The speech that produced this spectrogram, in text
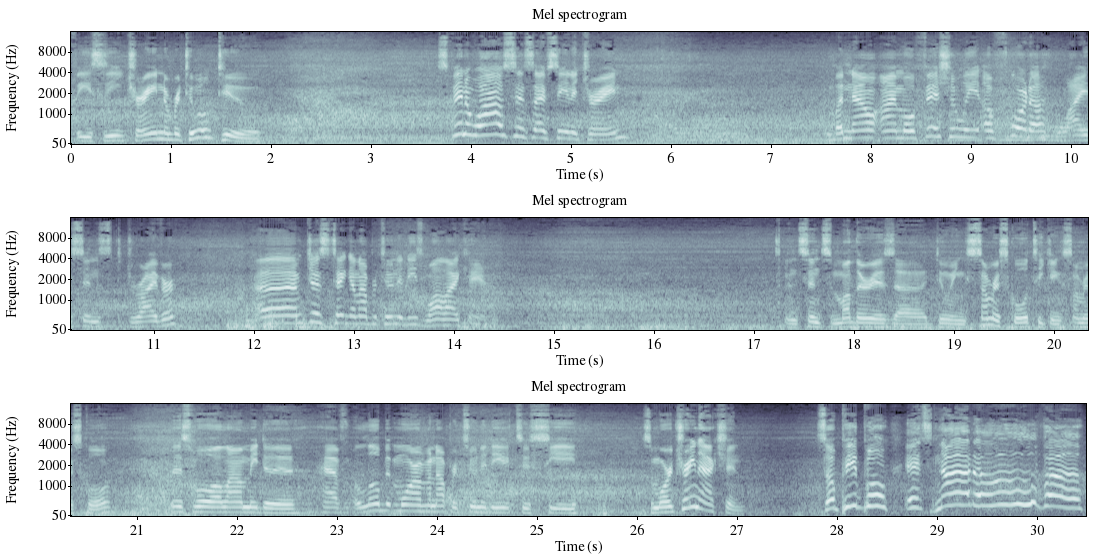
FEC train number 202. It's been a while since I've seen a train, but now I'm officially a Florida licensed driver. Uh, I'm just taking opportunities while I can. And since mother is uh, doing summer school, teaching summer school, this will allow me to have a little bit more of an opportunity to see some more train action. So, people, it's not over.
